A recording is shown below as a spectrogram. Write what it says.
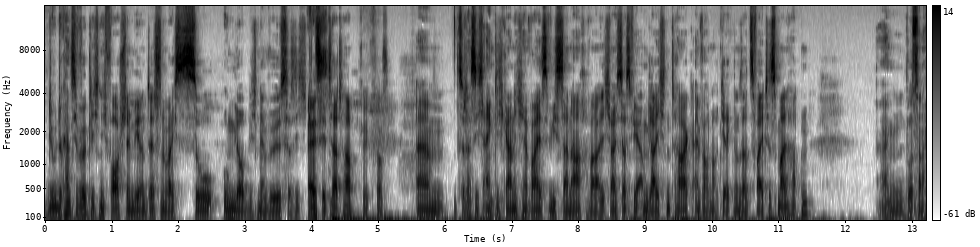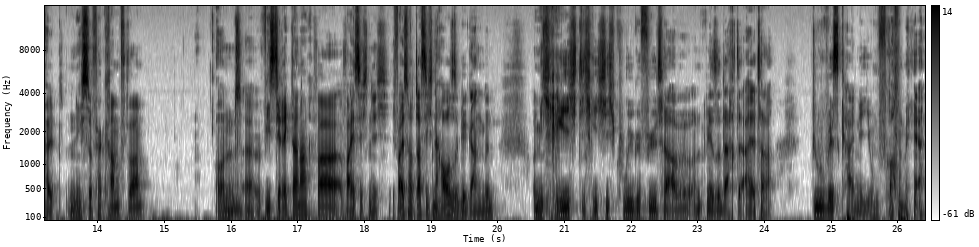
Du, du kannst dir wirklich nicht vorstellen, währenddessen war ich so unglaublich nervös, dass ich Echt? gezittert habe. Okay, krass. Ähm, so dass ich eigentlich gar nicht mehr weiß, wie es danach war. Ich weiß, dass wir am gleichen Tag einfach noch direkt unser zweites Mal hatten, ähm, wo es dann halt nicht so verkrampft war. Und äh, wie es direkt danach war, weiß ich nicht. Ich weiß noch, dass ich nach Hause gegangen bin und mich richtig, richtig cool gefühlt habe und mir so dachte, Alter, du bist keine Jungfrau mehr.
